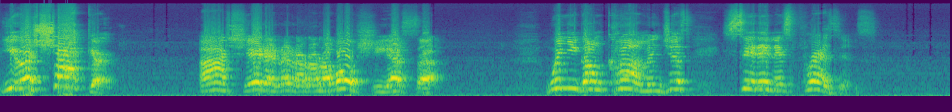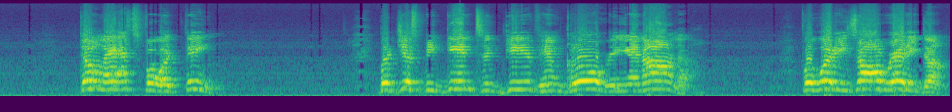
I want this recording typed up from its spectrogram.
You're a shacker. Ah, sir. When you gonna come and just Sit in his presence. Don't ask for a thing, but just begin to give him glory and honor for what he's already done.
